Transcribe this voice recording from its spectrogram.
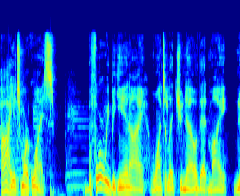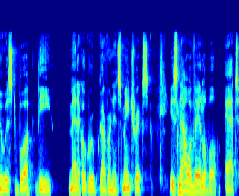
Hi, it's Mark Weiss. Before we begin, I want to let you know that my newest book, The Medical Group Governance Matrix, is now available at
